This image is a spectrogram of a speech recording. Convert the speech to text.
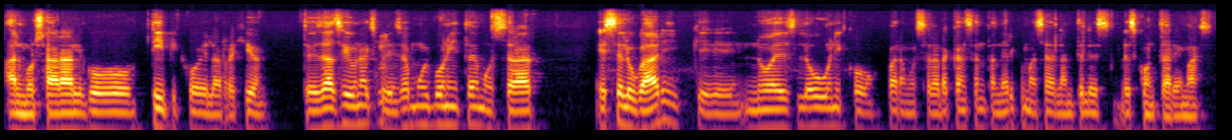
almorzar algo típico de la región. Entonces ha sido una experiencia muy bonita de mostrar este lugar y que no es lo único para mostrar acá en Santander, que más adelante les, les contaré más.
